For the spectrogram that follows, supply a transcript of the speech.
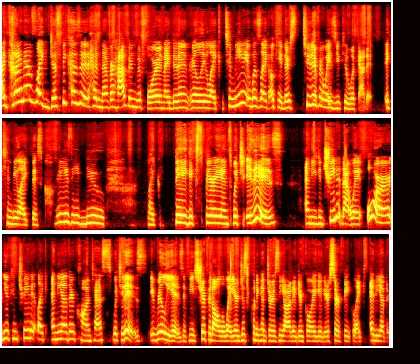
I kind of like just because it had never happened before and I didn't really like, to me, it was like, okay, there's two different ways you can look at it. It can be like this crazy new, like big experience, which it is and you can treat it that way or you can treat it like any other contest which it is it really is. If you strip it all away you're just putting a jersey on and you're going and you're surfing like any other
